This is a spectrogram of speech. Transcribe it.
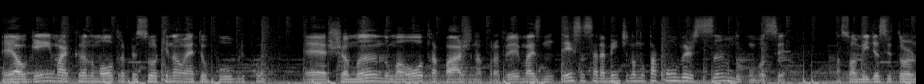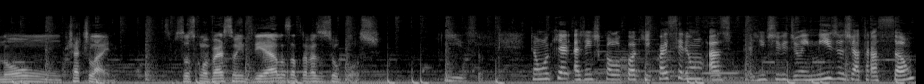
É alguém marcando uma outra pessoa que não é teu público, é, chamando uma outra página para ver, mas necessariamente ela não está conversando com você. A sua mídia se tornou um chatline. As pessoas conversam entre elas através do seu post. Isso. Então o que a gente colocou aqui, quais seriam as. A gente dividiu em mídias de atração,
